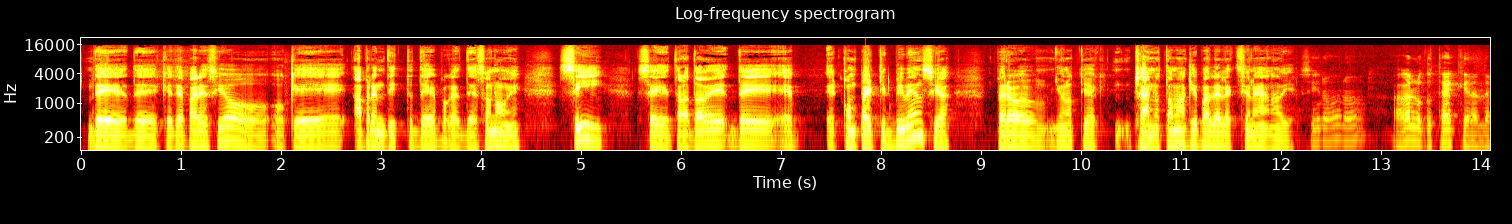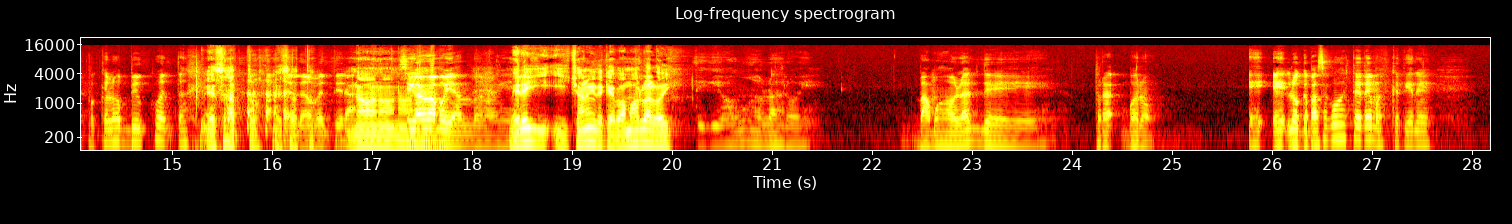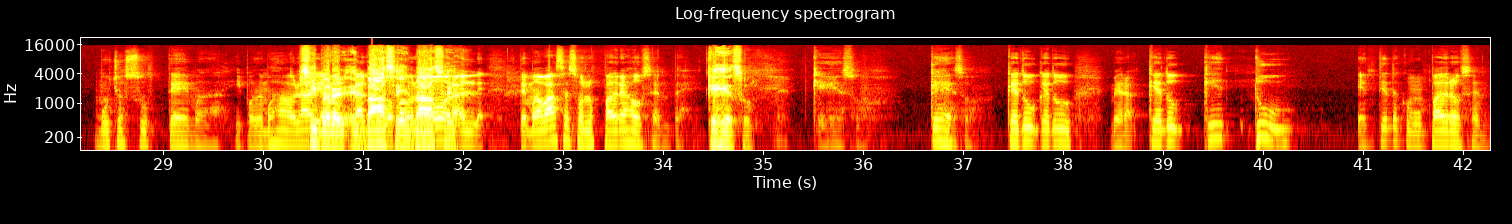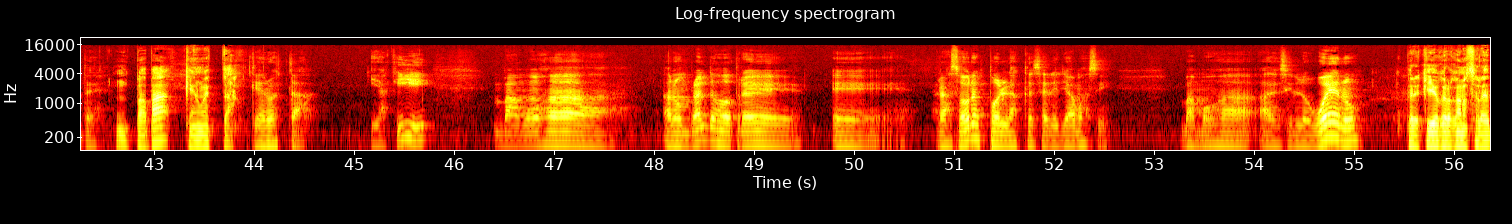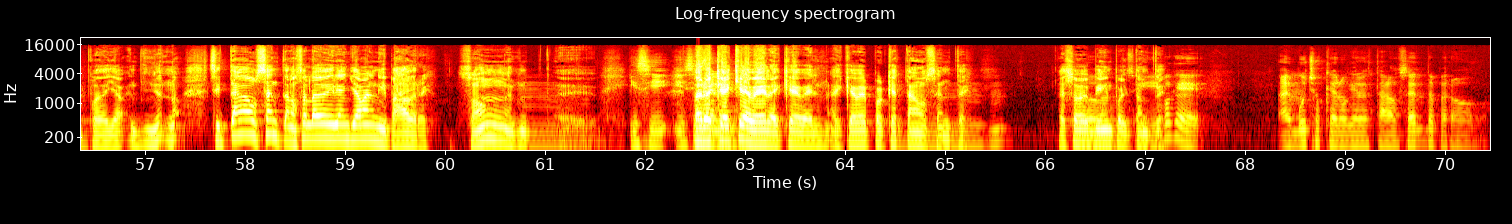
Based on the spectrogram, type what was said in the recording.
de, de qué te pareció o, o qué aprendiste de él, porque de eso no es. Sí, se trata de, de, eh, eh, compartir vivencias, pero yo no estoy aquí, o sea, no estamos aquí para darle lecciones a nadie. Sí, no, no. Hagan lo que ustedes quieran. Después que los views cuentan. Exacto, exacto. no, mentira. No, no, no, Sigan no, no. apoyándonos. Mire, y, y Chano, ¿y de qué vamos a hablar hoy? ¿De qué vamos a hablar hoy? Vamos a hablar de... Bueno, eh, eh, lo que pasa con este tema es que tiene muchos subtemas y podemos hablar... Sí, pero el- el base, el base. hora. El tema base son los padres ausentes. ¿Qué es eso? ¿Qué es eso? ¿Qué es eso? ¿Qué tú, qué tú... Mira, ¿qué tú, qué tú entiendes como un padre ausente? Un papá que no está. que no está. Y aquí vamos a, a nombrar dos o tres eh, razones por las que se le llama así. Vamos a, a decir lo bueno. Pero es que yo creo que no se le puede llamar. no- si están ausentes, no se le deberían llamar ni padre. Son. eh, Y si, y si pero es que le- hay que ver, hay que ver, hay que ver por qué están ausentes. Eso es bien importante. Sí, porque hay muchos que no quieren estar ausentes, pero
